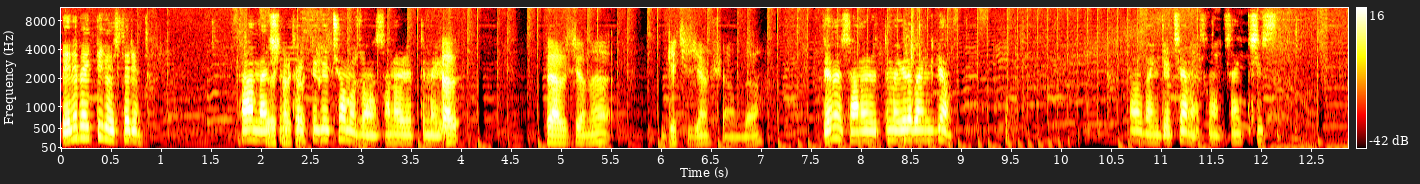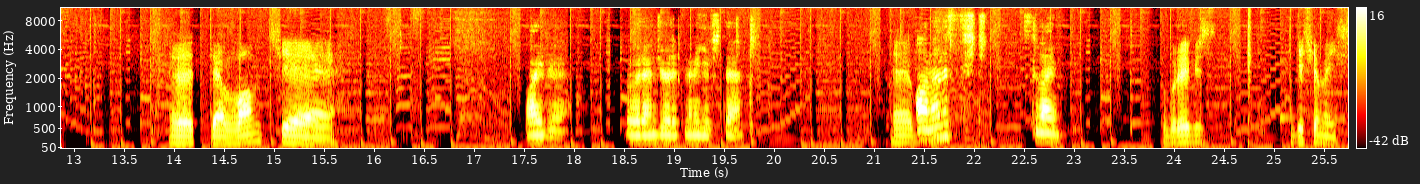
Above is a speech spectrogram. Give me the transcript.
Beni bekle göstereyim. Tamam ben Evet, şimdi tekte geçiyorum o zaman sana öğrettiğime göre. Der, Dercan'ı geçeceğim şu anda. Değil mi? Sana öğrettiğime göre ben gidiyorum. Oradan geçemez oğlum sen kimsin? Evet devam ki. Vay be. Öğrenci öğretmene geçti ha. Ee, bu- Ananı. Slime. buraya biz geçemeyiz.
